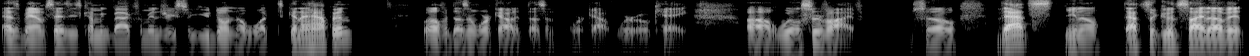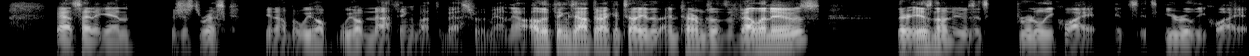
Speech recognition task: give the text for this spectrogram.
as Bam says, he's coming back from injury, so you don't know what's gonna happen. Well, if it doesn't work out, it doesn't work out. We're okay. Uh, we'll survive. So that's you know that's the good side of it. Bad side again is just risk you know but we hope we hope nothing but the best for the man. Now other things out there i can tell you that in terms of Vela news there is no news. It's brutally quiet. It's it's eerily quiet.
